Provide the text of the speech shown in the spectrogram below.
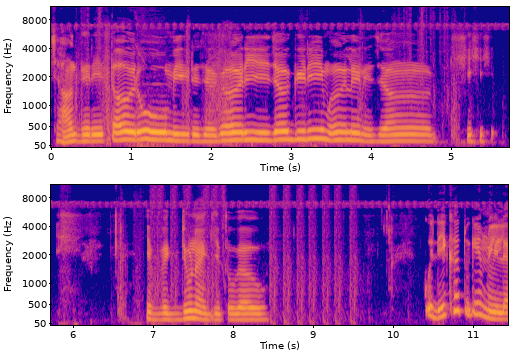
જાગરે તારો મીર જગારી જાગરી માલન જાગ એ જૂના ગીતો ગાવું કોઈ દેખાતું કેમ નહીં લે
